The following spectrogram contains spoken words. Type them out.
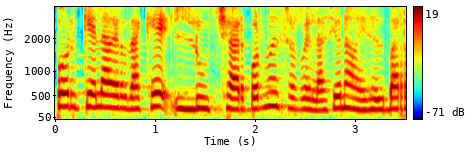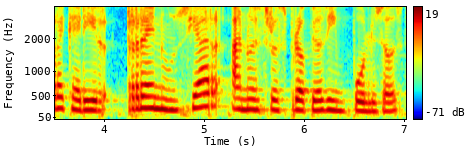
porque la verdad que luchar por nuestra relación a veces va a requerir renunciar a nuestros propios impulsos,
